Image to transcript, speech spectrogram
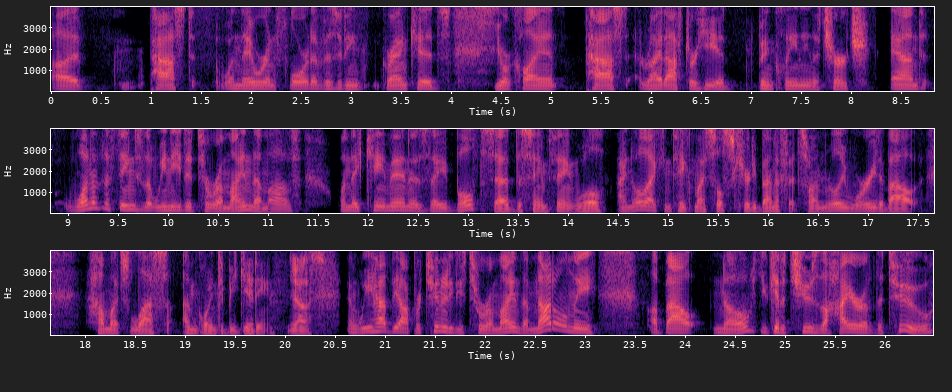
uh, passed when they were in Florida visiting grandkids. Your client passed right after he had been cleaning a church. And one of the things that we needed to remind them of when they came in is they both said the same thing. Well, I know that I can take my Social Security benefits, so I'm really worried about how much less I'm going to be getting Yes. and we had the opportunity to remind them not only about no you get to choose the higher of the two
